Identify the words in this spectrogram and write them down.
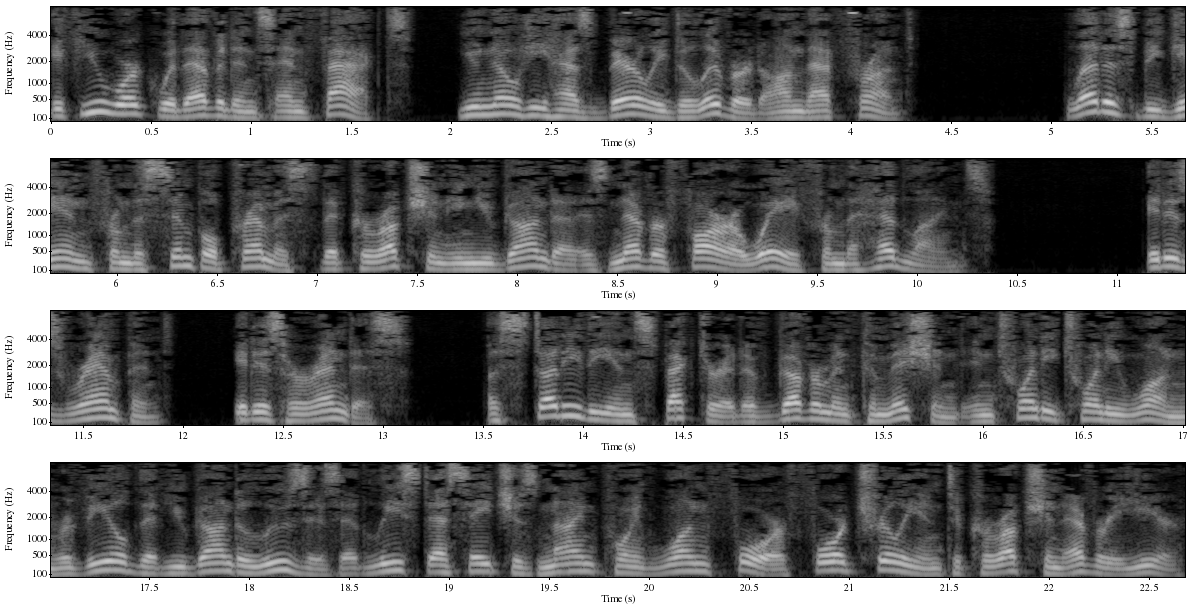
If you work with evidence and facts, you know he has barely delivered on that front. Let us begin from the simple premise that corruption in Uganda is never far away from the headlines. It is rampant, it is horrendous. A study the Inspectorate of Government commissioned in 2021 revealed that Uganda loses at least SH's 9.144 trillion to corruption every year.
